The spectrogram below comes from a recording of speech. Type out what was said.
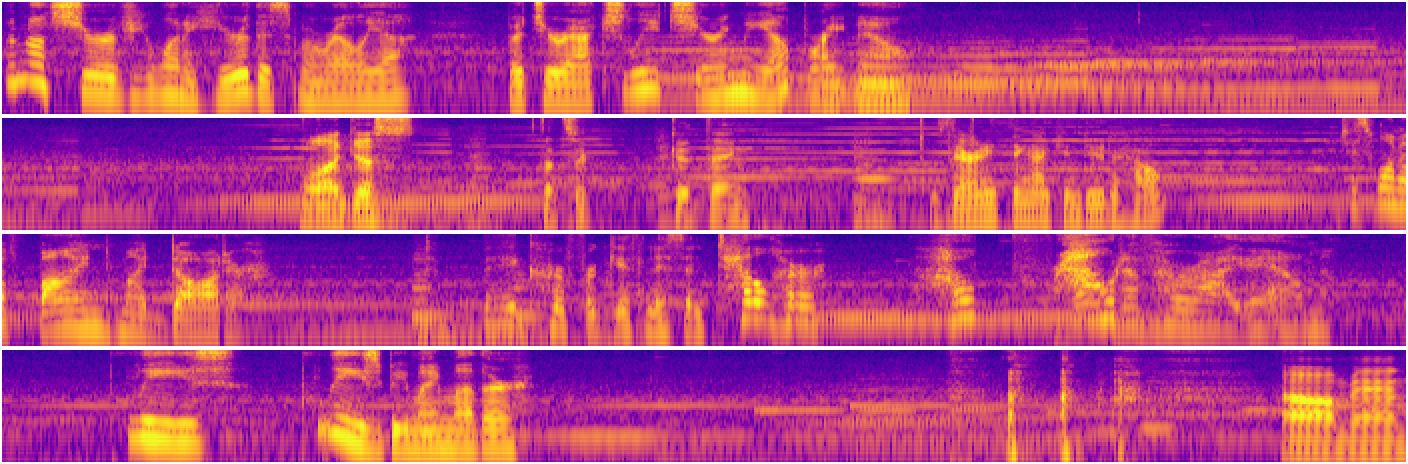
I'm not sure if you want to hear this, Morelia, but you're actually cheering me up right now. Well, I guess that's a good thing. Is there anything I can do to help? I just want to find my daughter. To beg her forgiveness and tell her how proud of her I am. Please, please be my mother. Oh man,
